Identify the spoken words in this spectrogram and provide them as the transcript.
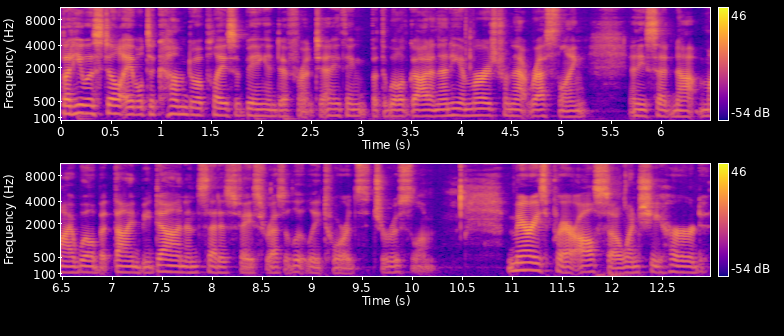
but he was still able to come to a place of being indifferent to anything but the will of God. And then he emerged from that wrestling and he said, Not my will, but thine be done, and set his face resolutely towards Jerusalem. Mary's prayer also when she heard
